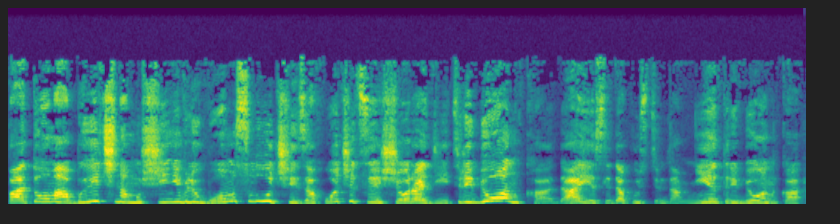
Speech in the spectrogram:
Потом обычно мужчине в любом случае захочется еще родить ребенка, да, если, допустим, там нет ребенка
